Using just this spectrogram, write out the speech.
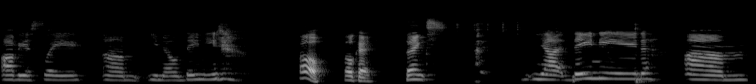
obviously, um, you know, they need Oh, okay. Thanks. yeah, they need um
